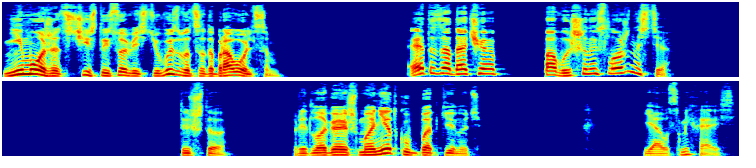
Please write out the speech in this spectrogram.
не может с чистой совестью вызваться добровольцем? Это задача повышенной сложности. Ты что, предлагаешь монетку подкинуть? Я усмехаюсь.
